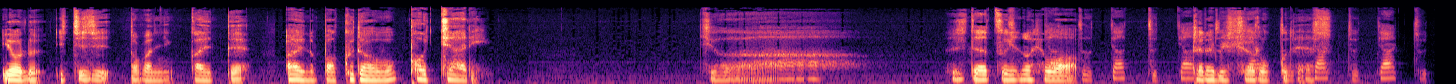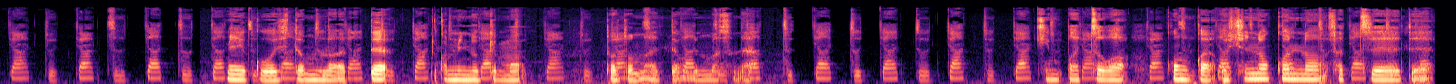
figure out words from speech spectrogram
夜1時とかに帰って、愛の爆弾をぽっちゃり。じゅわー。そして次の日は、テレビ収録です。メイクをしてもらって、髪の毛も整えておりますね。金髪は今回推しの子の撮影で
